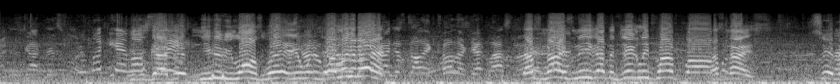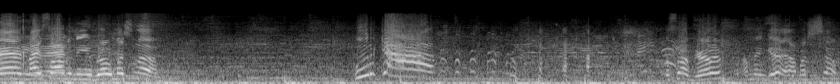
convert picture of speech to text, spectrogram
I just got this one. You're lucky I lost just got weight. this. You, you lost weight. You. Look at that. I just saw that color get last night. That's nice. And you got the jiggly Jigglypuff. Uh, That's nice. Shit, man. Nice talking to you, bro. Much love. Hoorka! What's up, girl? I'm in good. How about yourself?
